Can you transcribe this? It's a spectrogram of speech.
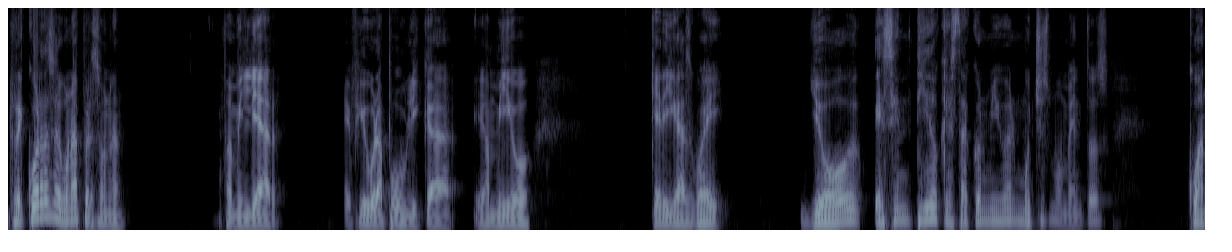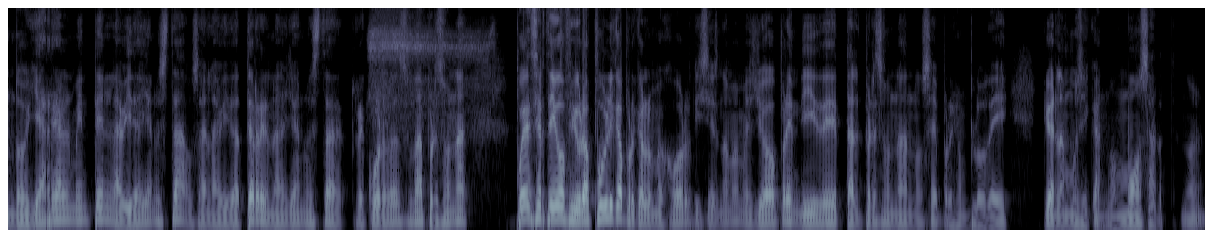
¿Recuerdas alguna persona, familiar, eh, figura pública, eh, amigo, que digas, güey, yo he sentido que está conmigo en muchos momentos cuando ya realmente en la vida ya no está, o sea, en la vida terrenal ya no está. ¿Recuerdas una persona? Puede ser, te digo, figura pública porque a lo mejor dices, no mames, yo aprendí de tal persona, no sé, por ejemplo, de yo en la música, ¿no? Mozart, ¿no?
